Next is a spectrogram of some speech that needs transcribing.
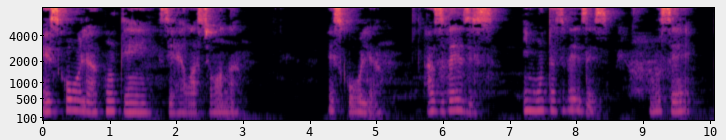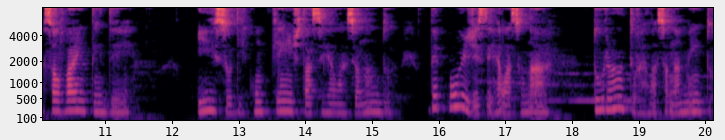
Escolha com quem se relaciona. Escolha. Às vezes, e muitas vezes, você só vai entender isso de com quem está se relacionando depois de se relacionar, durante o relacionamento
